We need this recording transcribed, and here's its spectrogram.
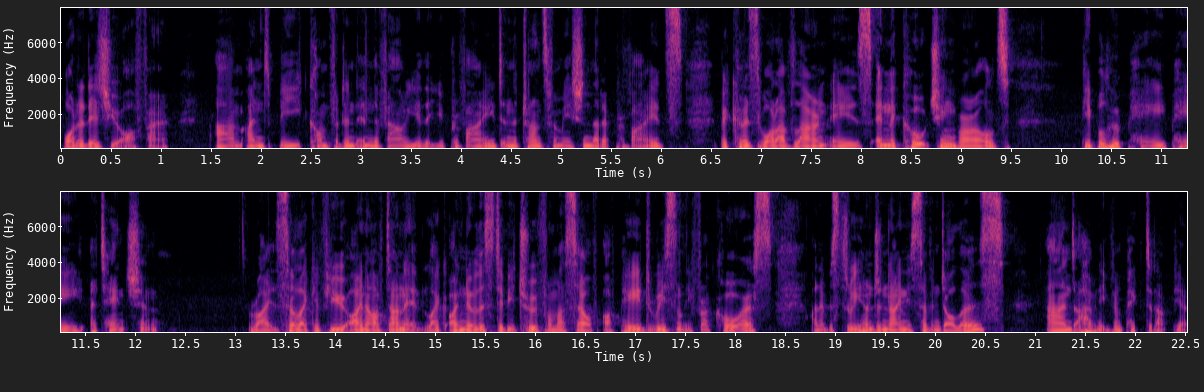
what it is you offer um, and be confident in the value that you provide and the transformation that it provides. Because what I've learned is in the coaching world, people who pay pay attention. Right. So, like, if you, I know I've done it. Like, I know this to be true for myself. I've paid recently for a course and it was $397 and I haven't even picked it up yet.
